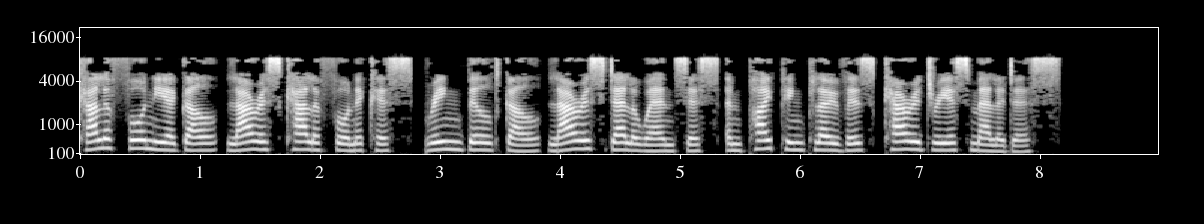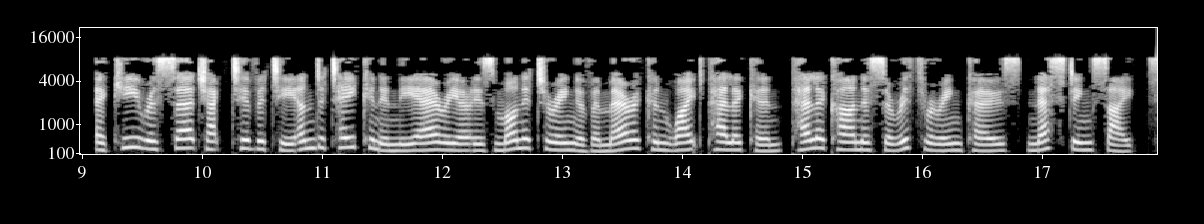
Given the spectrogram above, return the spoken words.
California gull Larus californicus, ring-billed gull Larus delawarensis and piping plovers Charadrius melodus. A key research activity undertaken in the area is monitoring of American white pelican Pelecanus erythrorhynchos nesting sites.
